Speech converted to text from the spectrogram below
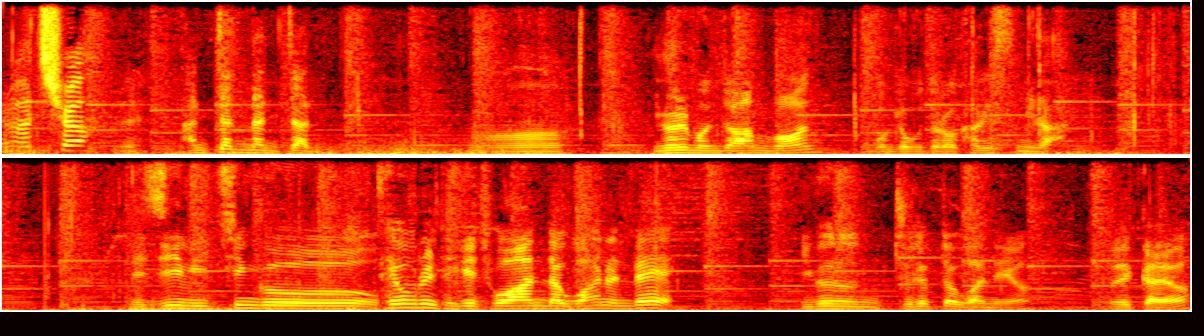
그렇죠. 네, 단짠 단짠. 어, 이걸 먼저 한번 먹여보도록 하겠습니다. 네, 지금 이 친구 새우를 되게 좋아한다고 하는데 이거는 두렵다고 하네요. 왜일까요?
